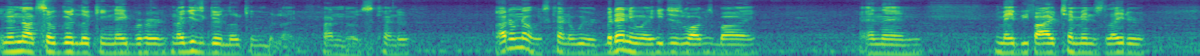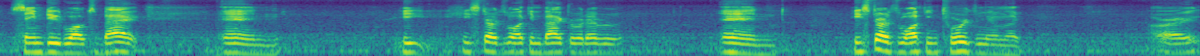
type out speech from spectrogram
in a not so good looking neighborhood. Like, he's good looking, but like, I don't know, it's kind of, I don't know, it's kind of weird. But anyway, he just walks by, and then maybe five, ten minutes later, same dude walks back, and he he starts walking back or whatever, and he starts walking towards me. I'm like, alright,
